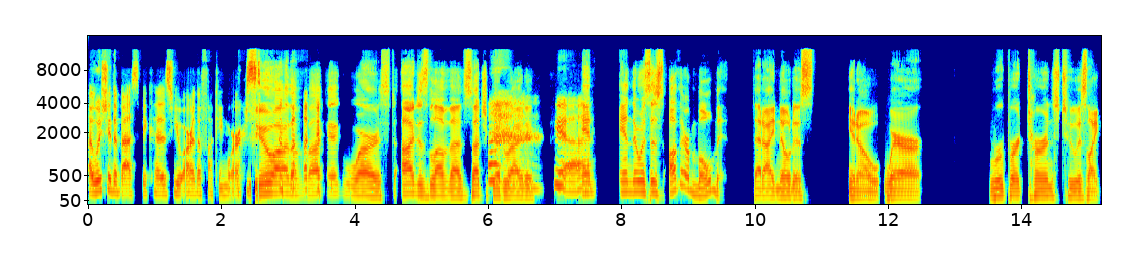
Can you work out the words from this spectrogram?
I wish you the best because you are the fucking worst. You are the fucking worst. I just love that. Such good writing. yeah. And and there was this other moment that I noticed, you know, where Rupert turns to his like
